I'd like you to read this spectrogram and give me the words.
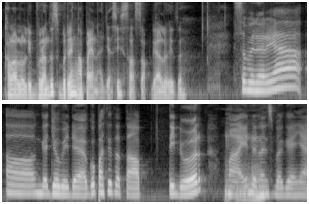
kalau lo liburan tuh sebenarnya ngapain aja sih sosok Galuh itu? Sebenarnya eh, nggak uh, jauh beda. Gue pasti tetap tidur, main mm -hmm. dan lain sebagainya.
